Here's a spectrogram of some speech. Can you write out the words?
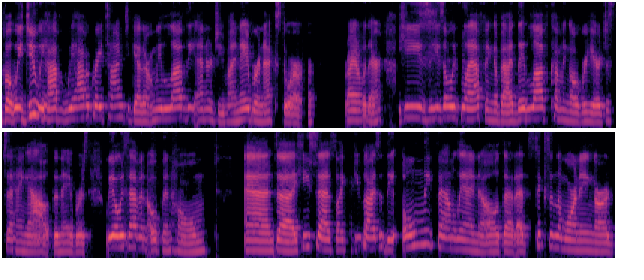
But we do we have we have a great time together and we love the energy. My neighbor next door right over there he's he's always laughing about it. they love coming over here just to hang out the neighbors. We always have an open home and uh, he says, like, you guys are the only family I know that at six in the morning are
